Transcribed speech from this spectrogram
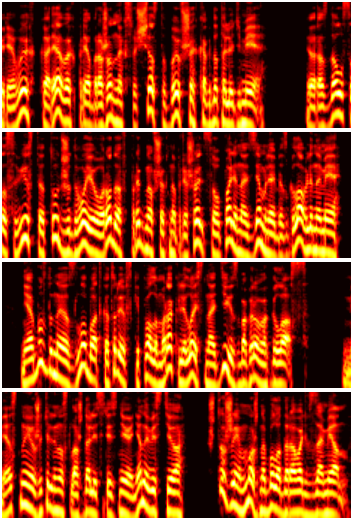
кривых, корявых, преображенных существ, бывших когда-то людьми. Раздался свист, и тут же двое уродов, прыгнувших на пришельца, упали на землю обезглавленными, Необузданная злоба, от которой вскипал мрак, лилась на Ди из багровых глаз. Местные жители наслаждались резнёй ненавистью. Что же им можно было даровать взамен?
